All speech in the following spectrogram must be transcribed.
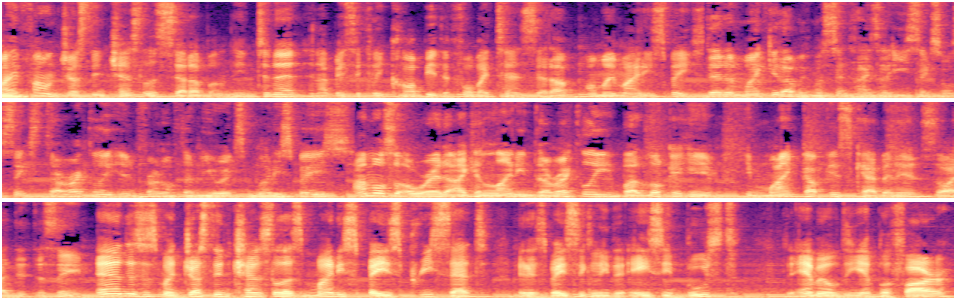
I found Justin Chancellor's setup on the internet and I basically copied the 4x10 setup on my Mighty Space. Then I mic it up with my Sennheiser E606 directly in front of the Nux Mighty Space. I'm also aware that I can line in directly, but look at him, he mic up his cabinet, so I did the same. And this is my Justin Chancellor's Mighty Space preset. It is basically the AC boost, the MLD amplifier,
